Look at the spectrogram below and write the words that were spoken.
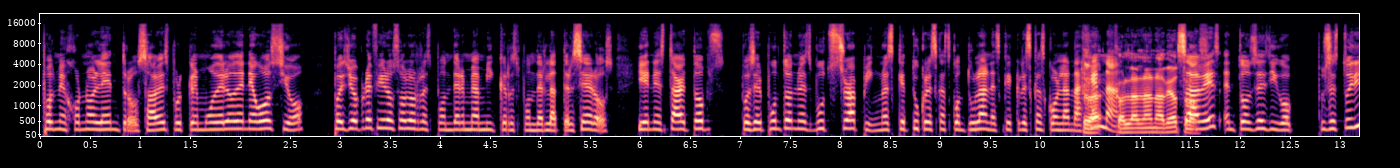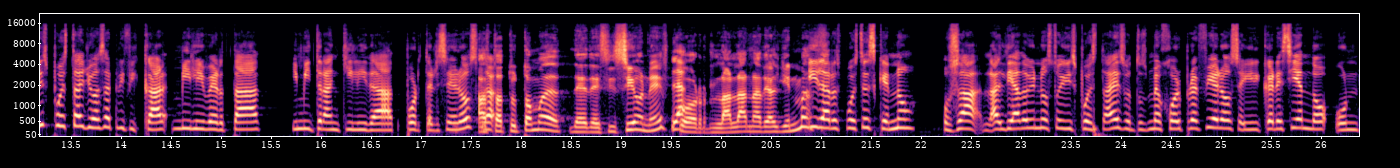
pues mejor no le entro, ¿sabes? Porque el modelo de negocio, pues yo prefiero solo responderme a mí que responderle a terceros. Y en startups, pues el punto no es bootstrapping, no es que tú crezcas con tu lana, es que crezcas con lana ajena. Con la lana de otros. ¿Sabes? Entonces digo, pues estoy dispuesta yo a sacrificar mi libertad y mi tranquilidad por terceros. La- Hasta tu toma de, de decisiones La- por la lana de alguien más. y la respuesta es que no. O sea, al día de hoy no estoy dispuesta a eso. Entonces, mejor prefiero seguir creciendo un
